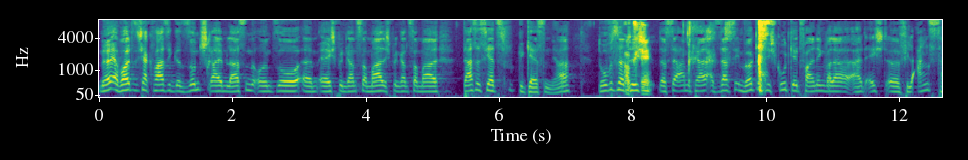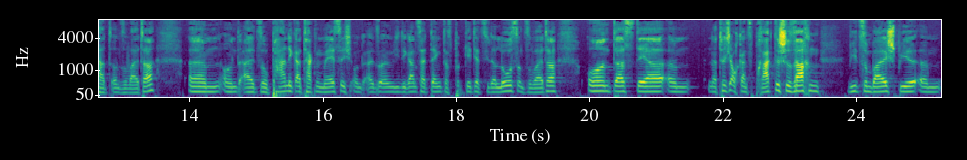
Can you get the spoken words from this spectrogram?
ne, er wollte sich ja quasi gesund schreiben lassen und so, ähm, ey, ich bin ganz normal, ich bin ganz normal. Das ist jetzt gegessen, ja. Doof ist natürlich, okay. dass der arme Kerl, also dass es ihm wirklich nicht gut geht, vor allen Dingen, weil er halt echt äh, viel Angst hat und so weiter. Ähm, und also Panikattacken mäßig und also irgendwie die ganze Zeit denkt, das geht jetzt wieder los und so weiter und dass der ähm, natürlich auch ganz praktische Sachen, wie zum Beispiel ähm,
